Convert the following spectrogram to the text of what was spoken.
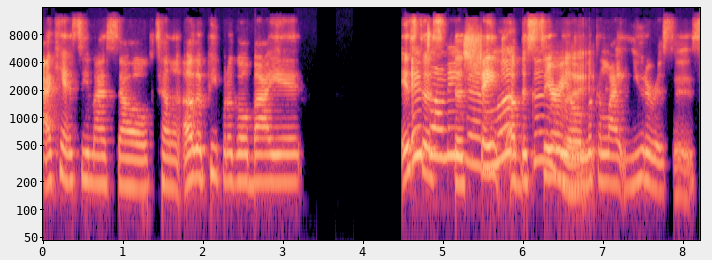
I can't see myself telling other people to go buy it. It's It the, the shape of the cereal looking like uteruses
